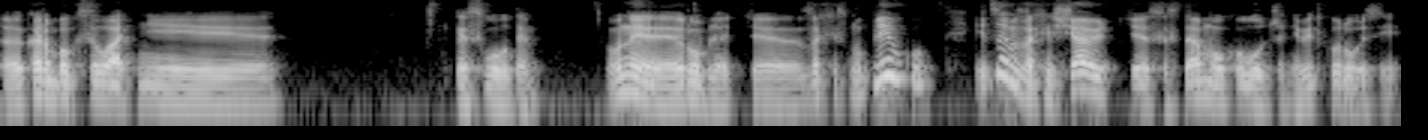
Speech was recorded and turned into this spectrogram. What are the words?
е, карбоксилатні кислоти. Вони роблять е, захисну плівку і цим захищають е, систему охолодження від корозії.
